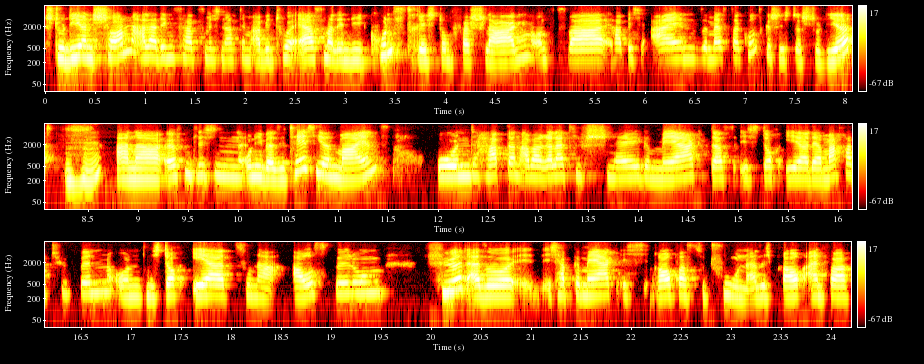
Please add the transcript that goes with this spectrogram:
Studieren schon, allerdings hat es mich nach dem Abitur erstmal in die Kunstrichtung verschlagen. Und zwar habe ich ein Semester Kunstgeschichte studiert mhm. an einer öffentlichen Universität hier in Mainz und habe dann aber relativ schnell gemerkt, dass ich doch eher der Machertyp bin und mich doch eher zu einer Ausbildung führt. Also ich habe gemerkt, ich brauche was zu tun. Also ich brauche einfach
